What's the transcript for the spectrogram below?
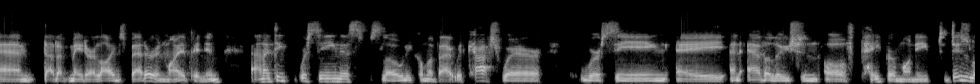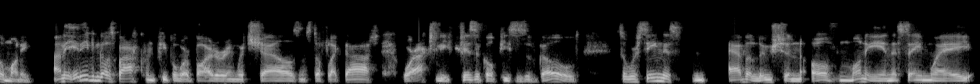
um, that have made our lives better, in my opinion. And I think we're seeing this slowly come about with cash, where we're seeing a an evolution of paper money to digital money. And it even goes back when people were bartering with shells and stuff like that, or actually physical pieces of gold. So we're seeing this evolution of money in the same way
